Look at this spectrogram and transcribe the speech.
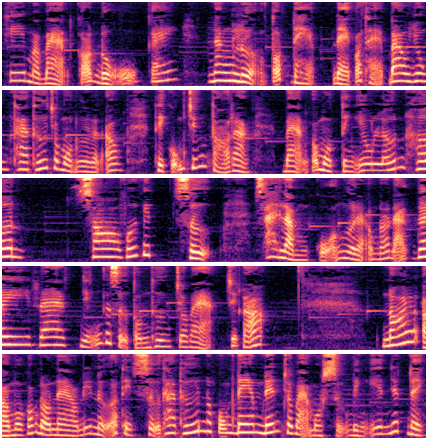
khi mà bạn có đủ cái năng lượng tốt đẹp để có thể bao dung, tha thứ cho một người đàn ông thì cũng chứng tỏ rằng bạn có một tình yêu lớn hơn so với cái sự sai lầm của người đàn ông đó đã gây ra những cái sự tổn thương cho bạn trước đó. Nói ở một góc độ nào đi nữa thì sự tha thứ nó cũng đem đến cho bạn một sự bình yên nhất định.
